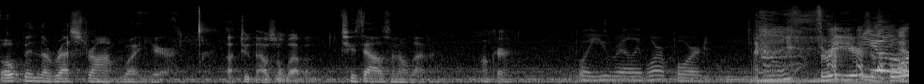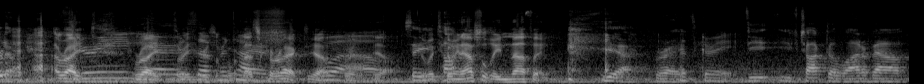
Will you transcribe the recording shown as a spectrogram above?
opened the restaurant what year? uh, 2011. 2011. Okay. Boy, you really were bored. Three years of boredom. right, Three right. years Three years of of That's correct. Yeah, Wow. right, yeah. So doing, talk- doing absolutely nothing. Yeah, right. That's great. Do you, you've talked a lot about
